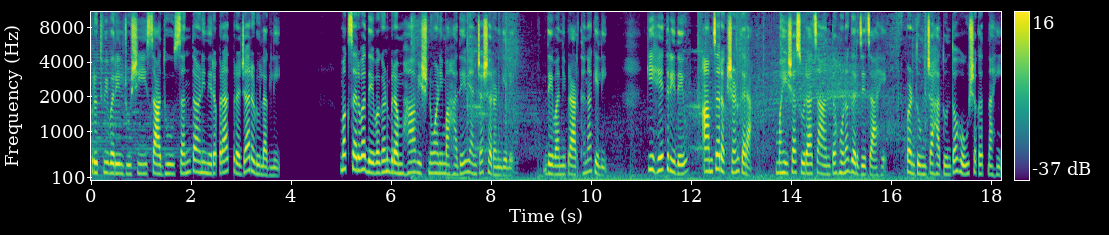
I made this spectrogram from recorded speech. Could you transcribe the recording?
पृथ्वीवरील ऋषी साधू संत आणि निरपराध प्रजा रडू लागली. मग सर्व देवगण ब्रह्मा विष्णू आणि महादेव यांच्या शरण गेले. देवांनी प्रार्थना केली. की हे त्रिदेव आमचं रक्षण करा. महिषासुराचा अंत होणं गरजेचं आहे पण तुमच्या हातून तो होऊ शकत नाही.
